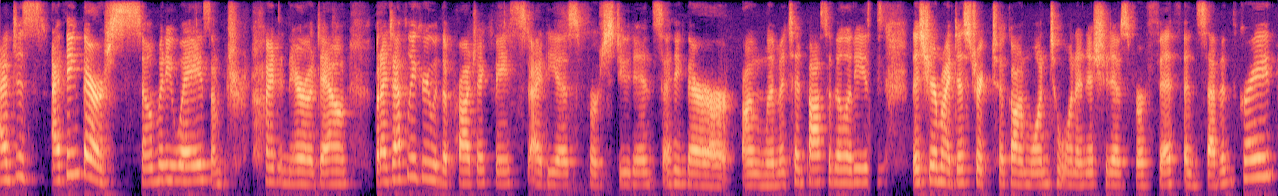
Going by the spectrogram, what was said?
I just I think there are so many ways. I'm trying to narrow down, but I definitely agree with the project-based ideas for students. I think there are unlimited possibilities. This year, my district took on one-to-one initiatives for fifth and seventh grade,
